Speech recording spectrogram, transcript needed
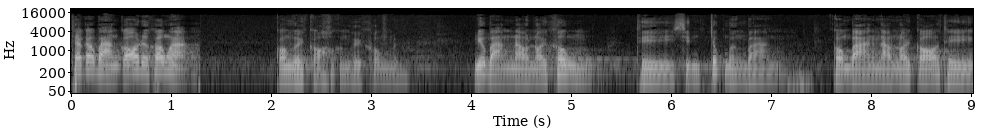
Theo các bạn có được không ạ? Có người có có người không nữa. Nếu bạn nào nói không thì xin chúc mừng bạn còn bạn nào nói có thì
